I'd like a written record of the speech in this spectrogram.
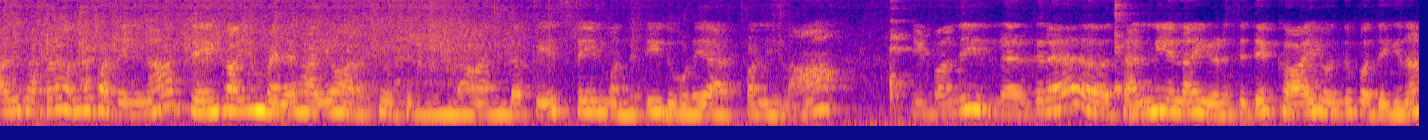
அதுக்கப்புறம் வந்து பார்த்தீங்கன்னா தேங்காயும் மிளகாயும் அரைச்சி வச்சுருக்கீங்களா? இந்த பேஸ்ட்டையும் வந்துட்டு இது ஆட் பண்ணிடலாம். இப்போ வந்து இதில் இருக்கிற தண்ணியெல்லாம் எடுத்துகிட்டு காய் வந்து பார்த்திங்கன்னா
